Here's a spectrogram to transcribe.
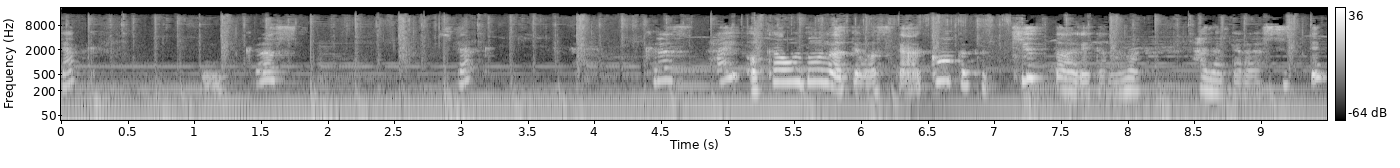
開く。クロス。した？クロス。はい。お顔どうなってますか？口角キュッと上げたまま、鼻から吸って、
